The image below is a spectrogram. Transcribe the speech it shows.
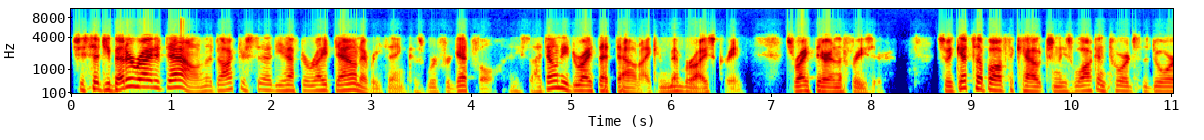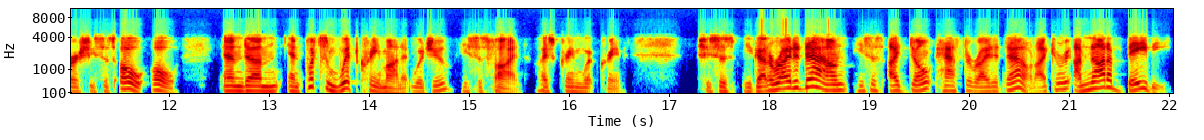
She said, You better write it down. The doctor said you have to write down everything because we're forgetful. And he said, I don't need to write that down. I can remember ice cream. It's right there in the freezer. So he gets up off the couch and he's walking towards the door. She says, Oh, oh, and um, and put some whipped cream on it, would you? He says, Fine. Ice cream, whipped cream. She says, You got to write it down. He says, I don't have to write it down. I can. Re- I'm not a baby.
